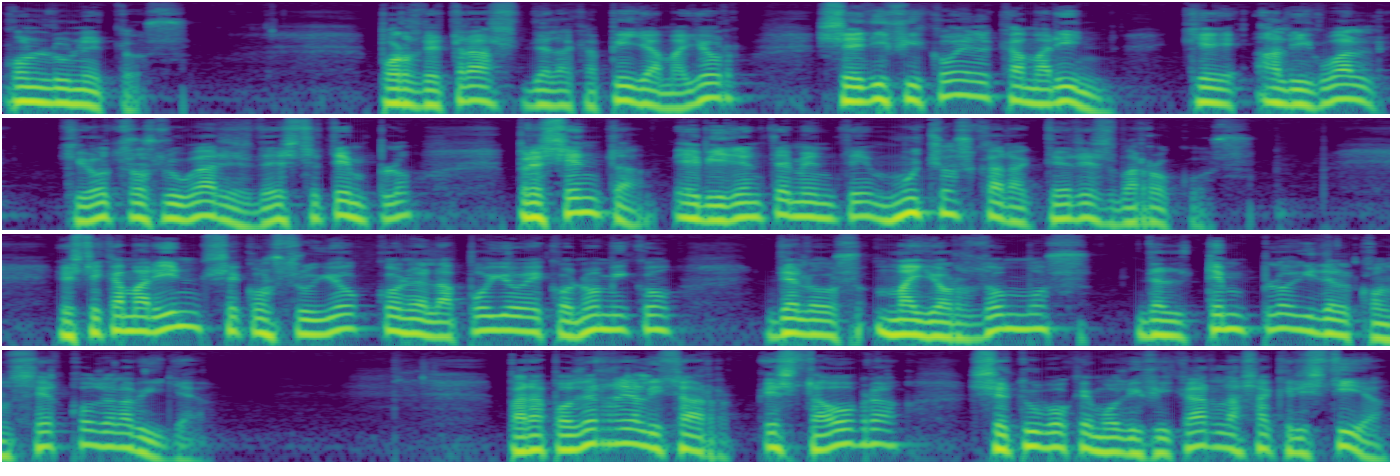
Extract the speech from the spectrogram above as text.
con lunetos. Por detrás de la capilla mayor se edificó el camarín, que, al igual que otros lugares de este templo, presenta evidentemente muchos caracteres barrocos. Este camarín se construyó con el apoyo económico de los mayordomos del templo y del concejo de la villa. Para poder realizar esta obra se tuvo que modificar la sacristía,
